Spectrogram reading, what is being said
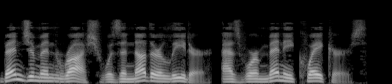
Benjamin Rush was another leader, as were many Quakers.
